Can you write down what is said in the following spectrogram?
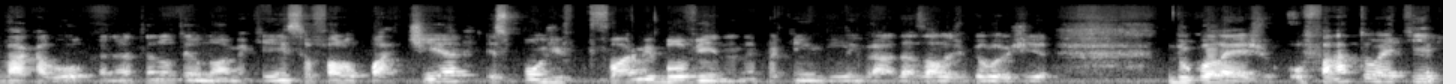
vaca louca, né, até não tem o nome aqui, encefalopatia espongiforme bovina, né, para quem lembrar das aulas de biologia do colégio. O fato é que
